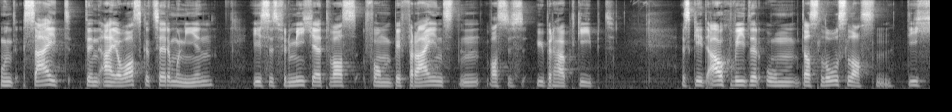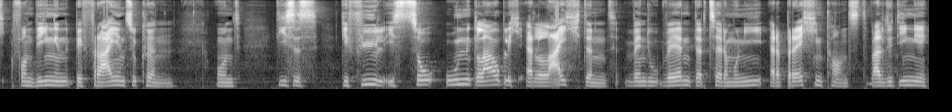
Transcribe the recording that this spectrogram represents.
Und seit den Ayahuasca-Zeremonien ist es für mich etwas vom Befreiendsten, was es überhaupt gibt. Es geht auch wieder um das Loslassen, dich von Dingen befreien zu können. Und dieses Gefühl ist so unglaublich erleichternd, wenn du während der Zeremonie erbrechen kannst, weil du Dinge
